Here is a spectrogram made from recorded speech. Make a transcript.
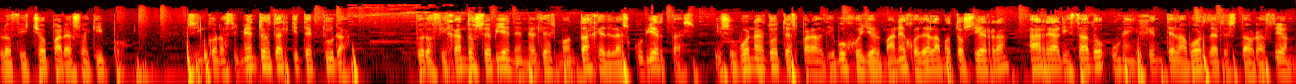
lo fichó para su equipo. Sin conocimientos de arquitectura, pero fijándose bien en el desmontaje de las cubiertas y sus buenas dotes para el dibujo y el manejo de la motosierra, ha realizado una ingente labor de restauración.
